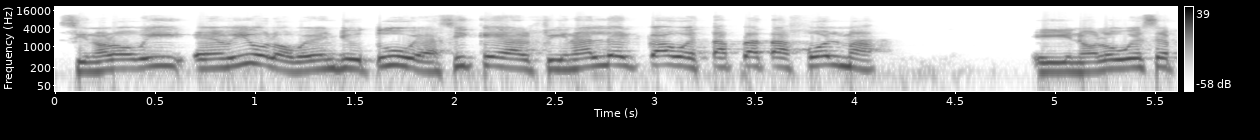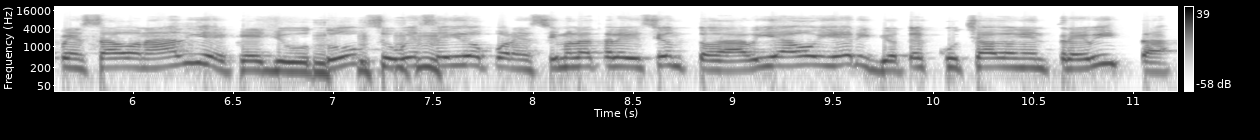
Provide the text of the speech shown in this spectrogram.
si no lo vi en vivo, lo veo en YouTube. Así que al final del cabo, estas plataformas y no lo hubiese pensado nadie, que YouTube se hubiese ido por encima de la televisión. Todavía hoy, Eric, yo te he escuchado en entrevistas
